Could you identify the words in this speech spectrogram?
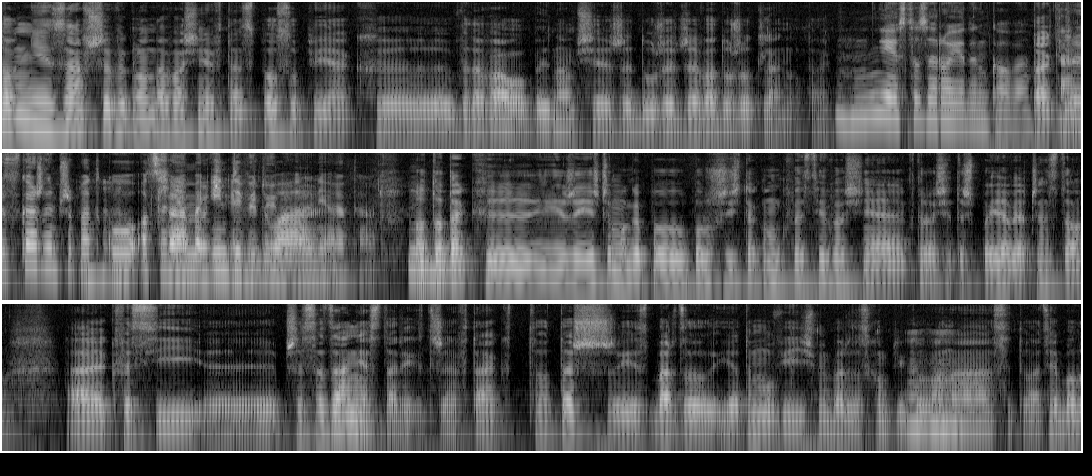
to nie zawsze wygląda właśnie w ten sposób, jak e, wydawałoby nam się, że duże drzewa, dużo tlenu. Tak? Mhm, Nie jest to zero-jedynkowe. Tak jest. W każdym przypadku Mhm. oceniamy być indywidualnie. tak. No to tak, y, jeżeli jeszcze mogę po- poruszyć taką kwestię właśnie, która się też pojawia często, e, kwestii e, przesadzania starych drzew, tak? To też jest bardzo, i o tym mówiliśmy, bardzo skomplikowana sytuacja, bo e,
